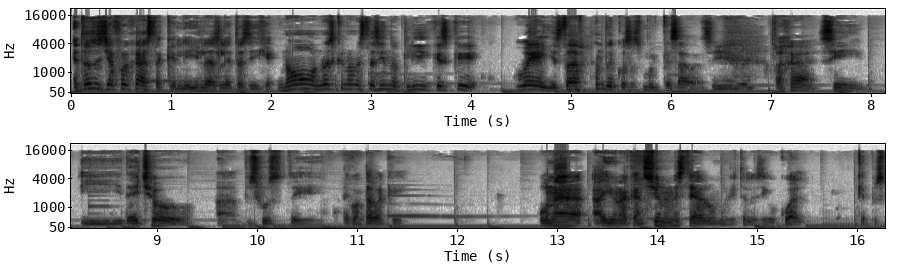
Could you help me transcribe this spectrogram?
Entonces ya fue hasta que leí las letras y dije, no, no es que no me está haciendo clic, es que, güey, está hablando de cosas muy pesadas. Sí, güey. Ajá, sí. Y de hecho, ah, pues justo te, te contaba que una, hay una canción en este álbum, ahorita les digo cuál, que pues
